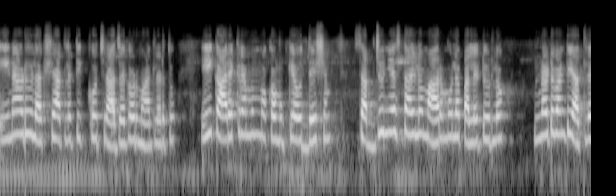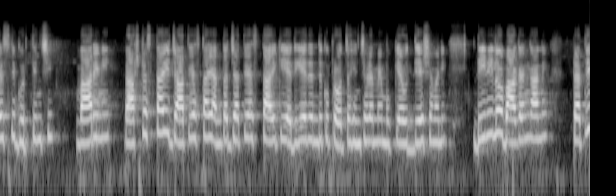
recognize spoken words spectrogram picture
ఈనాడు లక్ష్య అథ్లెటిక్ కోచ్ రాజాగౌడ్ మాట్లాడుతూ ఈ కార్యక్రమం ఒక ముఖ్య ఉద్దేశం సబ్ జూనియర్ స్థాయిలో మారుమూల పల్లెటూరులో ఉన్నటువంటి అథ్లెట్స్ని గుర్తించి వారిని రాష్ట్ర స్థాయి జాతీయ స్థాయి అంతర్జాతీయ స్థాయికి ఎదిగేందుకు ప్రోత్సహించడమే ముఖ్య ఉద్దేశమని. దీనిలో భాగంగానే ప్రతి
